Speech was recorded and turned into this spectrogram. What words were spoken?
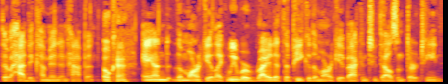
that had to come in and happen. Okay. And the market, like we were right at the peak of the market back in 2013.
